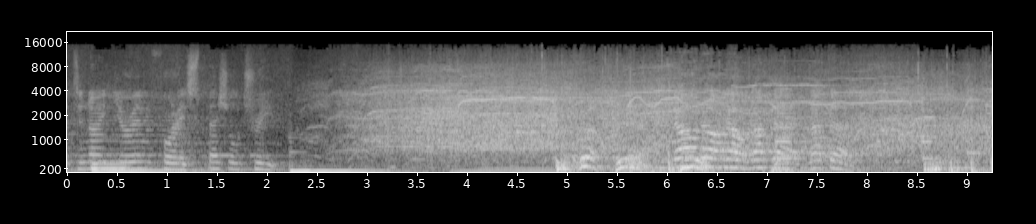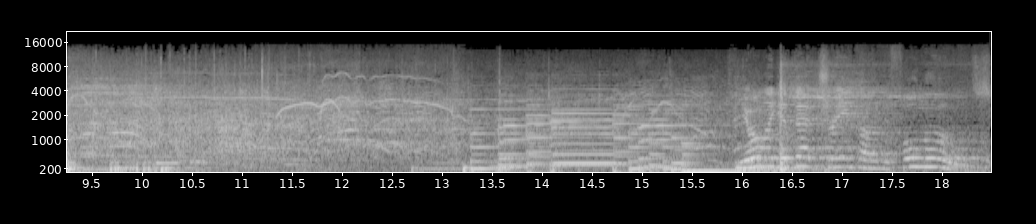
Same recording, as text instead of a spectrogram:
but tonight you're in for a special treat. No, no, no, not that, not that. You only get that treat on full moons.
